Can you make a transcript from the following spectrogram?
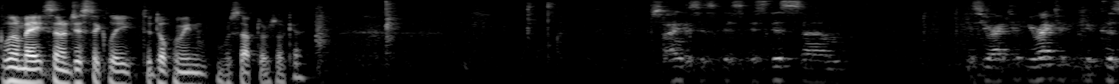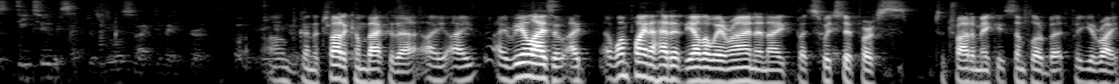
glutamate synergistically to dopamine receptors, okay? So Angus, is, is, is this, um, is your active, your active, because D2 receptors will also activate. I'm going to try to come back to that. I, I, I realize that I, at one point I had it the other way around and I but switched it for, to try to make it simpler, but, but you're right.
